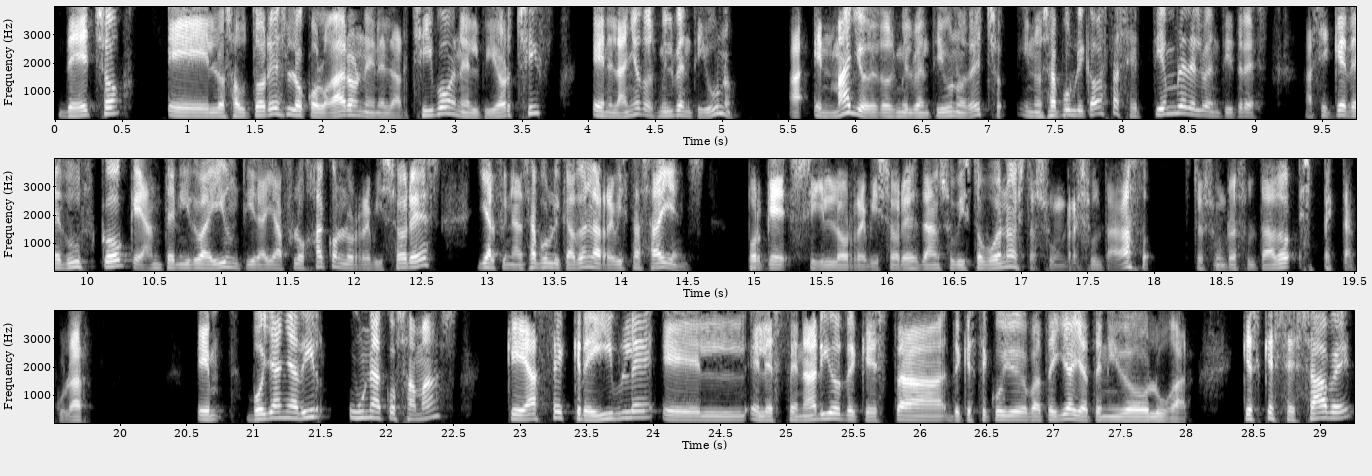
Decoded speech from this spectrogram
De hecho, eh, los autores lo colgaron en el archivo, en el Biorchief, en el año 2021. En mayo de 2021, de hecho, y no se ha publicado hasta septiembre del 23. Así que deduzco que han tenido ahí un tira y afloja con los revisores y al final se ha publicado en la revista Science. Porque si los revisores dan su visto bueno, esto es un resultadazo. Esto es un resultado espectacular. Eh, voy a añadir una cosa más que hace creíble el, escenario de que este cuello de batalla haya tenido lugar que es que se sabe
